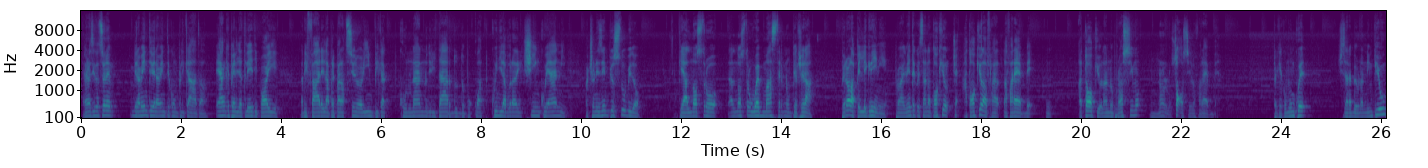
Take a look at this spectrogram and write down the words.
È una situazione veramente, veramente complicata. E anche per gli atleti poi rifare la preparazione olimpica con un anno di ritardo, quattro, quindi lavorare 5 anni. Faccio un esempio stupido che al nostro, al nostro webmaster non piacerà però la Pellegrini probabilmente quest'anno a Tokyo, cioè a Tokyo la, fa- la farebbe. A Tokyo l'anno prossimo non lo so se lo farebbe. Perché comunque ci sarebbe un anno in più.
